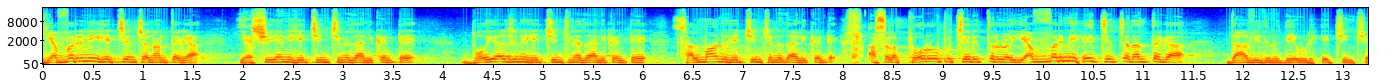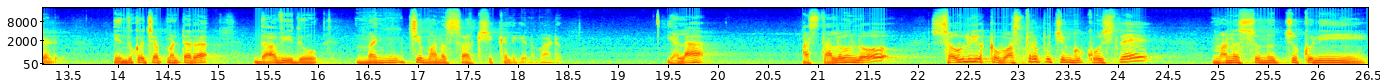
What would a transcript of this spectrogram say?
ఎవరిని హెచ్చించనంతగా యషయని హెచ్చించిన దానికంటే బోయాజును హెచ్చించిన దానికంటే సల్మాను హెచ్చించిన దానికంటే అసలు పూర్వపు చరిత్రలో ఎవరిని హెచ్చించనంతగా దావీదును దేవుడు హెచ్చించాడు. ఎందుకో చెప్పమంటారా? దావీదు మంచి మనస్సాక్షి కలిగిన వాడు ఎలా? ఆ స్థలంలో సౌలు యొక్క వస్త్రపు చెంగు కోస్తే మనస్సు నొచ్చుకుని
